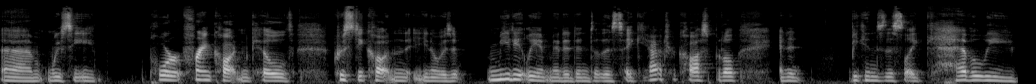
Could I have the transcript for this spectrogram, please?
um, we see poor Frank Cotton killed. Christy Cotton, you know, is immediately admitted into the psychiatric hospital, and it begins this like heavily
